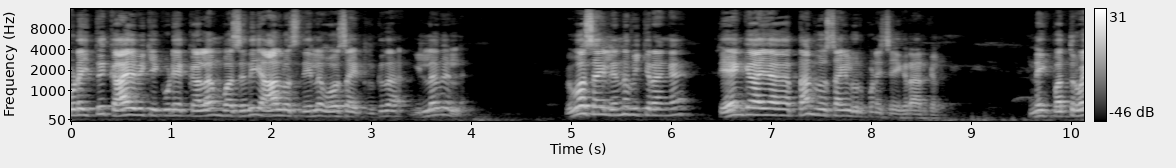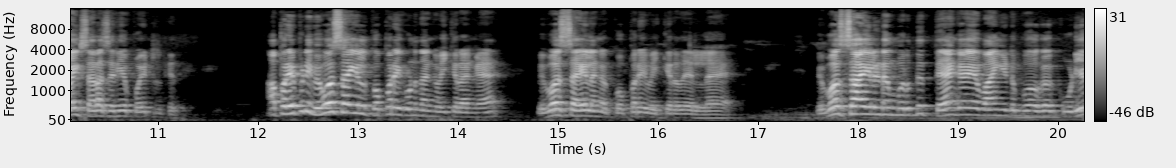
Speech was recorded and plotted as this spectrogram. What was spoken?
உடைத்து காய வைக்கக்கூடிய களம் வசதி ஆள் வசதியில் விவசாயிட்டு இருக்குதா? இல்லவே இல்லை. விவசாயிகள் என்ன விற்கிறாங்க தேங்காயாகத்தான் விவசாயிகள் விற்பனை செய்கிறார்கள். இன்னைக்கு பத்து ரூபாய்க்கு சராசரியாக போயிட்டுருக்குது அப்புறம் எப்படி விவசாயிகள் கொப்பரை கொண்டு வந்து அங்கே வைக்கிறாங்க? விவசாயிகள் அங்கே கொப்பரை வைக்கிறதே இல்லை. விவசாயிகளிடமிருந்து தேங்காயை வாங்கிட்டு போகக்கூடிய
